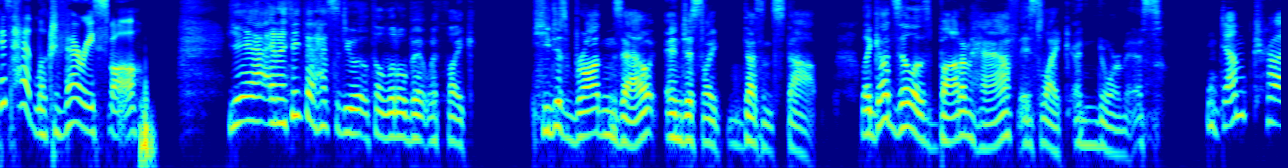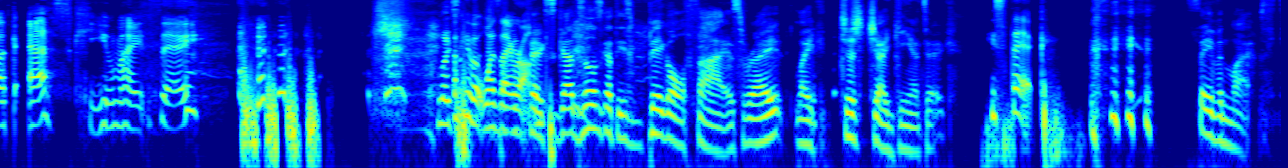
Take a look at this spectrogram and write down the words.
his head looked very small. Yeah, and I think that has to do with a little bit with like he just broadens out and just like doesn't stop. Like Godzilla's bottom half is like enormous. Dump truck esque, you might say. Like Okay, but was I wrong? Pics, Godzilla's got these big old thighs, right? Like just gigantic, He's thick. saving lives.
